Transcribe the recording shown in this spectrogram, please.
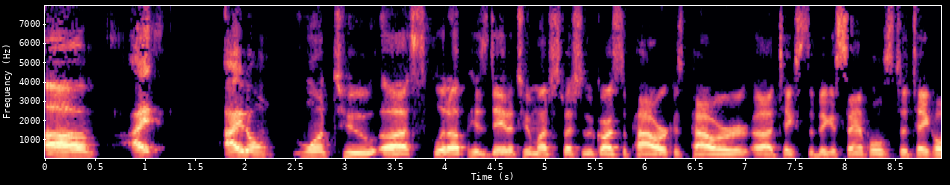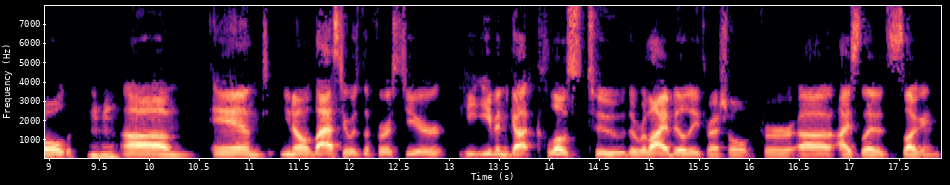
Um, I I don't want to uh, split up his data too much, especially with regards to power, because power uh, takes the biggest samples to take hold. Mm-hmm. Um, and you know, last year was the first year he even got close to the reliability threshold for uh, isolated slugging.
